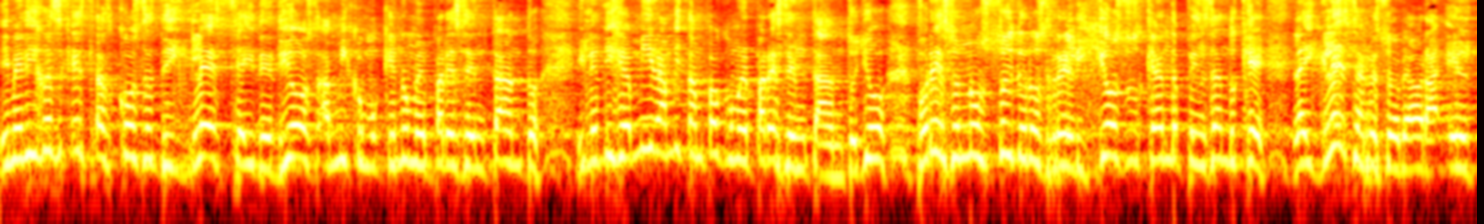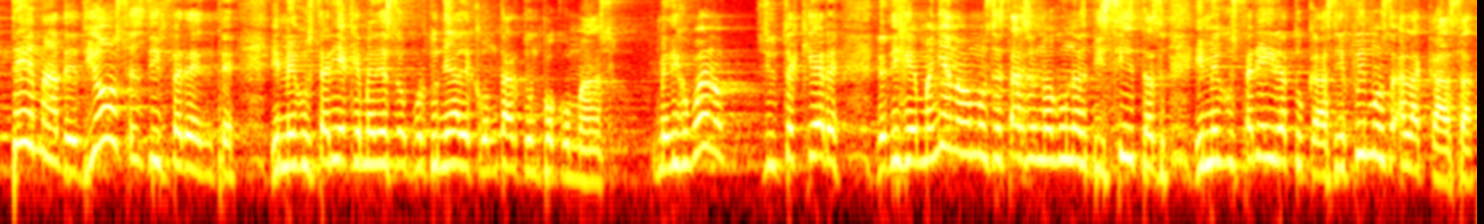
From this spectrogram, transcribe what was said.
Y me dijo, es que estas cosas de iglesia y de Dios a mí como que no me parecen tanto. Y le dije, mira, a mí tampoco me parecen tanto. Yo por eso no soy de los religiosos que andan pensando que la iglesia se resuelve. Ahora, el tema de Dios es diferente y me gustaría que me des la oportunidad de contarte un poco más. Me dijo, bueno, si usted quiere, le dije, mañana vamos a estar haciendo algunas visitas y me gustaría ir a tu casa. Y fuimos a la casa.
